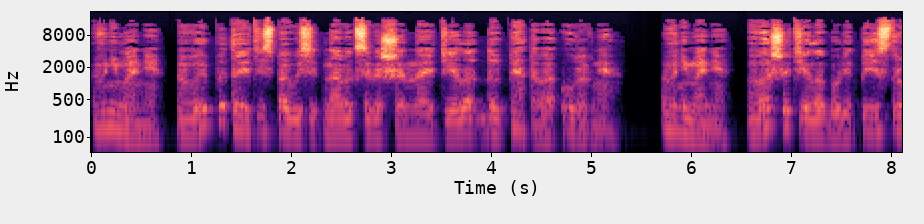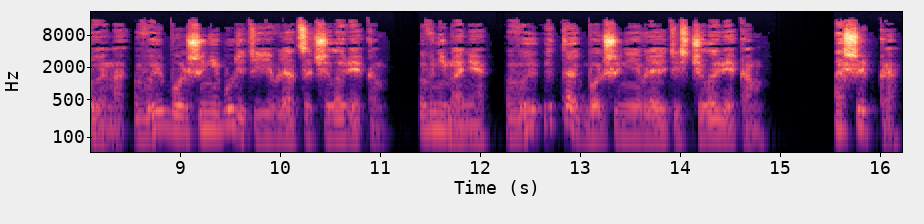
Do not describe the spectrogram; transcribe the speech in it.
Внимание! Вы пытаетесь повысить навык «Совершенное тело» до пятого уровня. Внимание! Ваше тело будет перестроено. Вы больше не будете являться человеком. Внимание! Вы и так больше не являетесь человеком. Ошибка.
